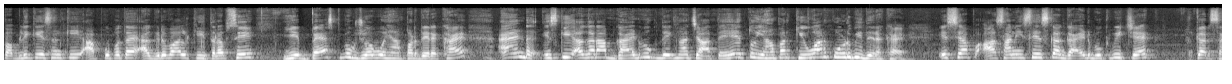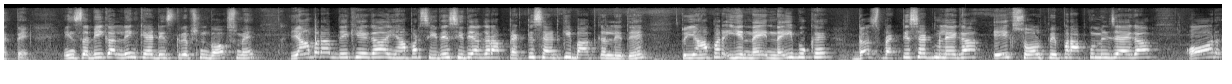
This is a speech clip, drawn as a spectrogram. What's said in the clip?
पब्लिकेशन की, आपको पता है, अग्रवाल की तरफ़ से ये बेस्ट बुक जो है वो यहाँ पर दे रखा है। एंड इसकी अगर आप गाइड बुक देखना चाहते हैं तो यहाँ पर क्यूआर कोड भी दे रखा है। इससे आप आसानी से इसका गाइड बुक भी चेक कर सकते हैं। इन सभी का लिंक है डिस्क्रिप्शन बॉक्स में। यहाँ पर आप देखिएगा, यहाँ पर सीधे सीधे अगर आप प्रैक्टिस सेट की बात कर लेते हैं तो यहाँ पर ये नई नई बुक है। दस प्रैक्टिस सेट मिलेगा, एक सॉल्व पेपर आपको मिल जाएगा। और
